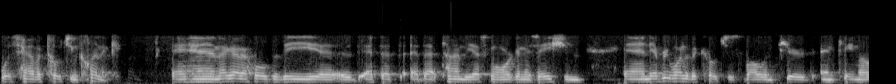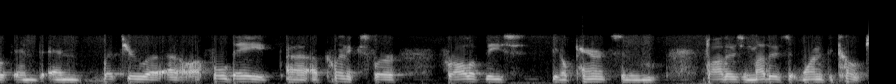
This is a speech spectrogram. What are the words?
was have a coaching clinic, and I got a hold of the uh, at that at that time the Eskimo organization and every one of the coaches volunteered and came out and and went through a, a full day uh, of clinics for for all of these you know parents and fathers and mothers that wanted to coach.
